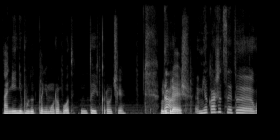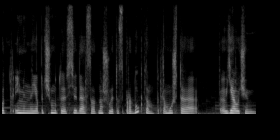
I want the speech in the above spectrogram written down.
они не будут по нему работать. Ну, ты их, короче, влюбляешь. Да, мне кажется, это вот именно я почему-то всегда соотношу это с продуктом, потому что э, я очень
